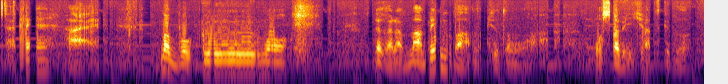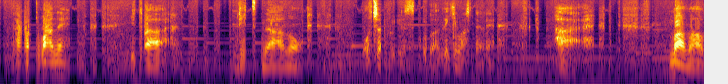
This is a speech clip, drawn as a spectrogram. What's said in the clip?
したね。はい。まあ僕も、だからまあメンバーの人ともおしゃべりしたんですけど、たまたまね、いたリスナーのおしゃべりすることができましたね。はい。まあまあ、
